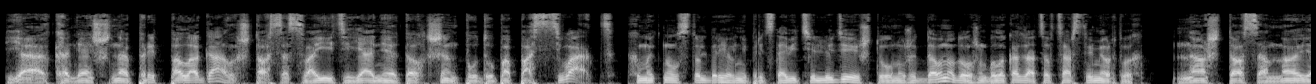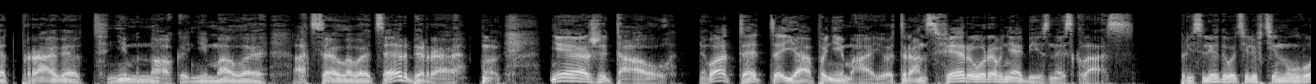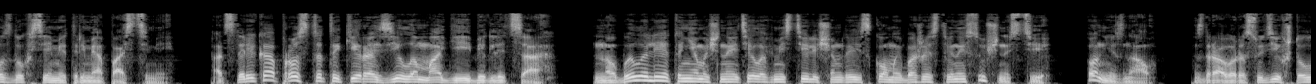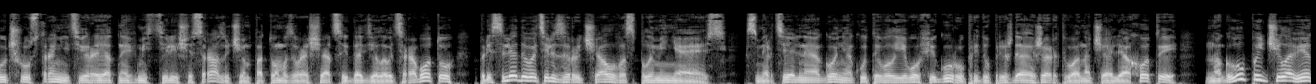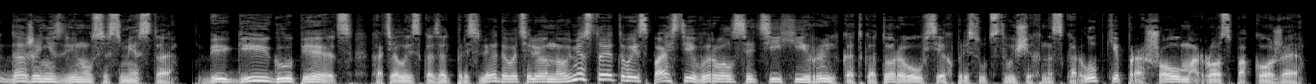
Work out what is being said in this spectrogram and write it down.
«Я, конечно, предполагал, что со свои деяния должен буду попасть в ад», — хмыкнул столь древний представитель людей, что он уже давно должен был оказаться в царстве мертвых. «Но что со мной отправят ни много ни мало, а целого Цербера? Хм, не ожидал. Вот это я понимаю. Трансфер уровня бизнес-класс». Преследователь втянул воздух всеми тремя пастями. От старика просто-таки разило магией беглеца. Но было ли это немощное тело вместилищем для искомой божественной сущности, он не знал. Здраво рассудив, что лучше устранить вероятное вместилище сразу, чем потом возвращаться и доделывать работу, преследователь зарычал, воспламеняясь. Смертельный огонь окутывал его фигуру, предупреждая жертву о начале охоты, но глупый человек даже не сдвинулся с места. «Беги, глупец!» — хотелось сказать преследователю, но вместо этого из пасти вырвался тихий рык, от которого у всех присутствующих на скорлупке прошел мороз по коже.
